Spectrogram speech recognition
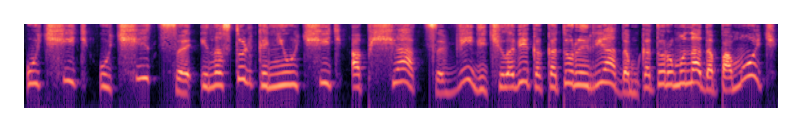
учить учиться и настолько не учить общаться, видеть человека, который рядом, которому надо помочь,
